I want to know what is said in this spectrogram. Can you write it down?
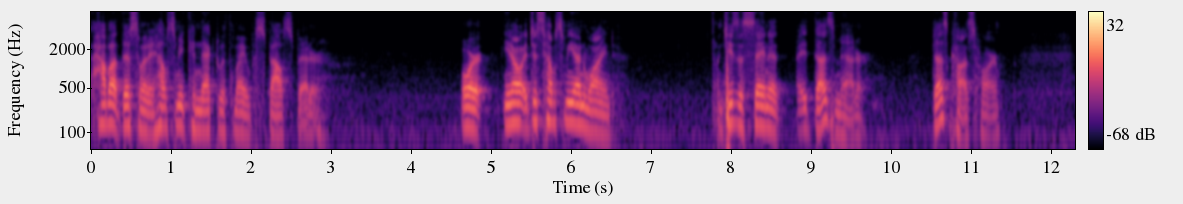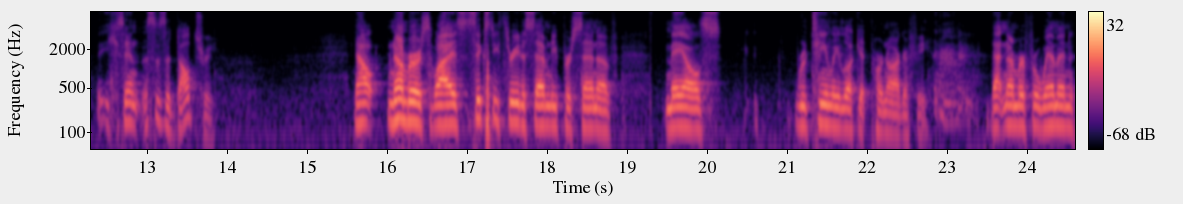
How about this one? It helps me connect with my spouse better. Or, you know, it just helps me unwind. Jesus saying it, it does matter, it does cause harm. He's saying this is adultery. Now, numbers wise, 63 to 70% of males routinely look at pornography. That number for women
